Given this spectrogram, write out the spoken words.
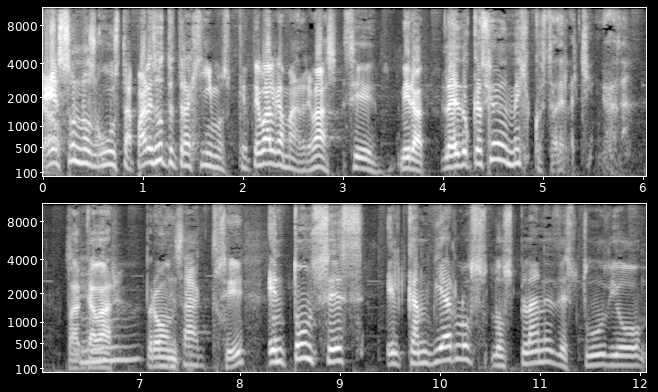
eso nos gusta, para eso te trajimos, que te valga madre, vas. Sí, mira, la educación en México está de la chingada. Para acabar pronto. exacto. ¿sí? Entonces, el cambiar los, los planes de estudio,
